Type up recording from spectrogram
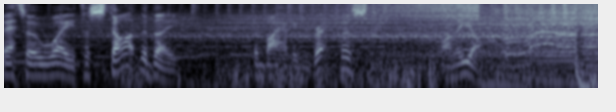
better way to start the day than by having breakfast on a yacht.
